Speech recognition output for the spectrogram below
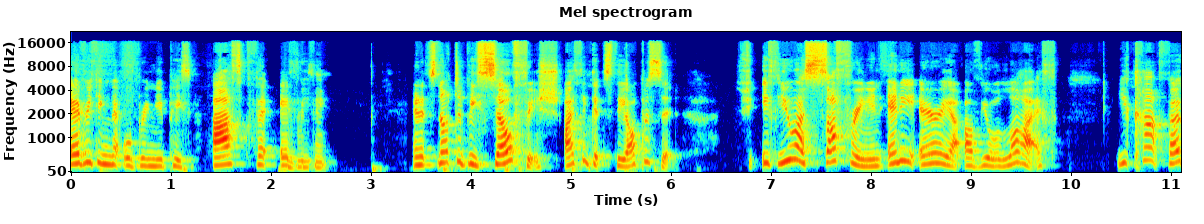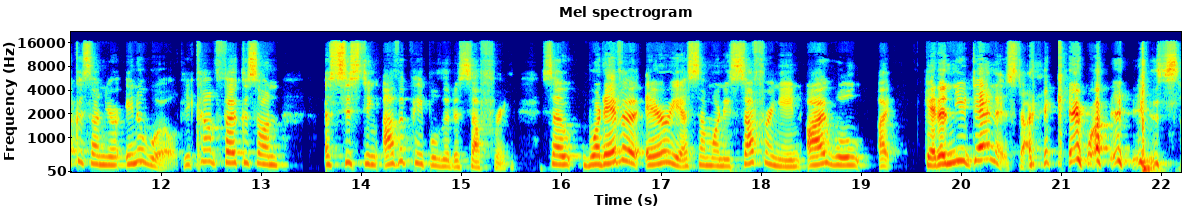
everything that will bring you peace. Ask for everything. And it's not to be selfish. I think it's the opposite. If you are suffering in any area of your life, you can't focus on your inner world. You can't focus on assisting other people that are suffering. So, whatever area someone is suffering in, I will I, get a new dentist. I don't care what it is.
